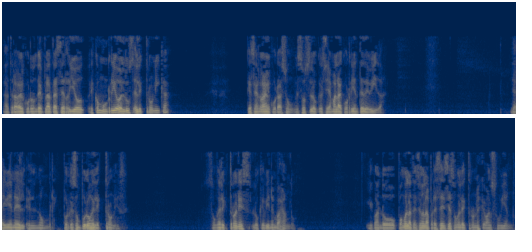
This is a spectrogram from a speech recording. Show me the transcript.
a través del cordón de plata, ese río es como un río de luz electrónica que se entra en el corazón. Eso es lo que se llama la corriente de vida. De ahí viene el, nombre, porque son puros electrones. Son electrones los que vienen bajando. Y cuando pongo la atención en la presencia, son electrones que van subiendo.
